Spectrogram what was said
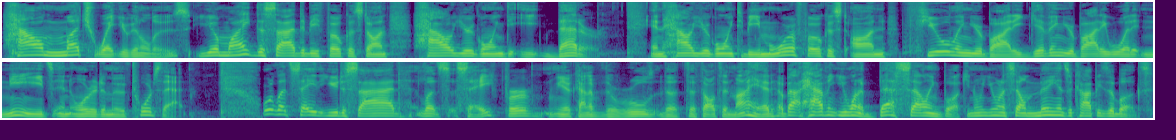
how much weight you're going to lose, you might decide to be focused on how you're going to eat better and how you're going to be more focused on fueling your body, giving your body what it needs in order to move towards that. Or let's say that you decide, let's say, for you know, kind of the rules, the, the thoughts in my head about having you want a best-selling book. You know, you want to sell millions of copies of books.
